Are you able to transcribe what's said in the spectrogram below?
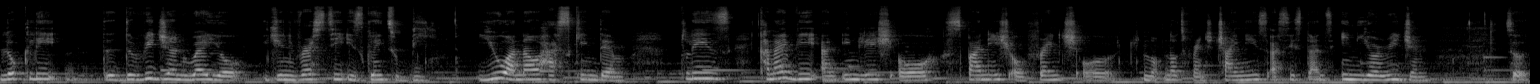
locally the, the region where your university is going to be. You are now asking them, please can I be an English or Spanish or French or no, not French, Chinese assistant in your region? So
